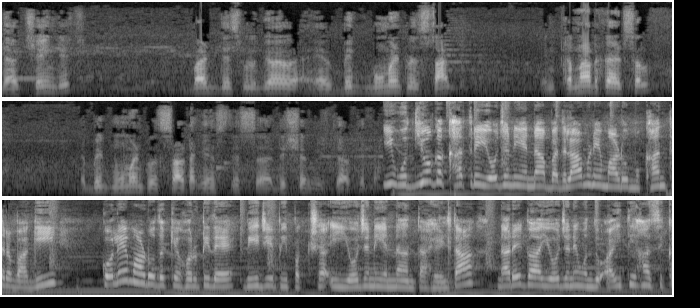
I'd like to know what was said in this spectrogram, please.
They have changed it, but this will give a big movement will start in Karnataka itself. A big movement will start against this uh, decision which they have taken. ಈ ಉದ್ಯೋಗ ಖಾತ್ರಿ ಯೋಜನೆಯನ್ನ ಬದಲಾವಣೆ ಮಾಡುವ ಮುಖಾಂತರವಾಗಿ ಕೊಲೆ ಮಾಡೋದಕ್ಕೆ ಹೊರಟಿದೆ. ಬಿಜೆಪಿ ಪಕ್ಷ ಈ ಯೋಜನೆಯನ್ನ ಅಂತ ಹೇಳ್ತಾ, ನರೇಗಾ ಯೋಜನೆ ಒಂದು ಐತಿಹಾಸಿಕ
